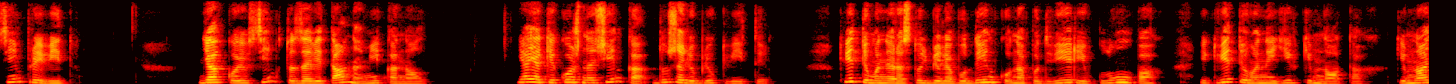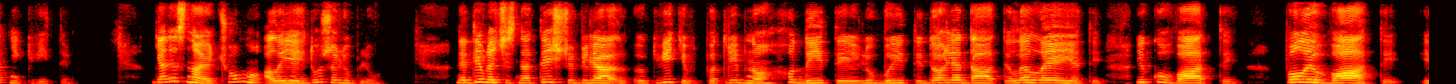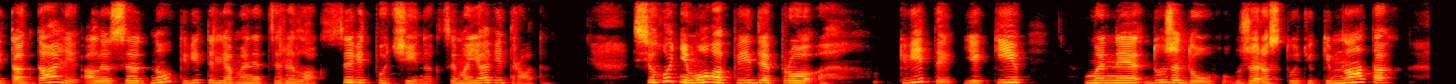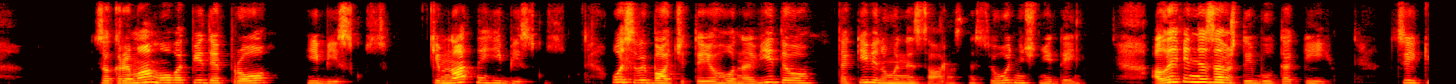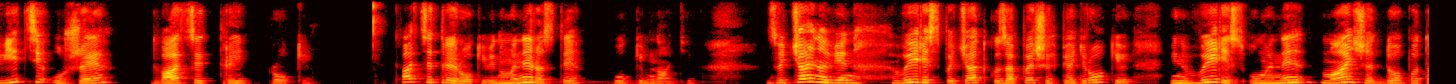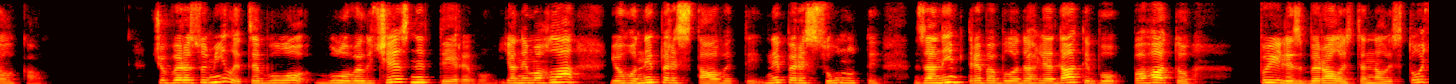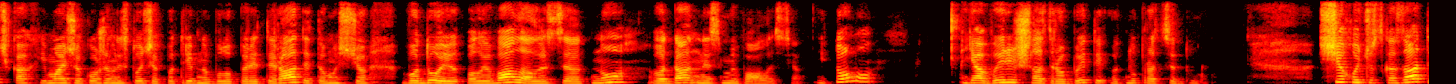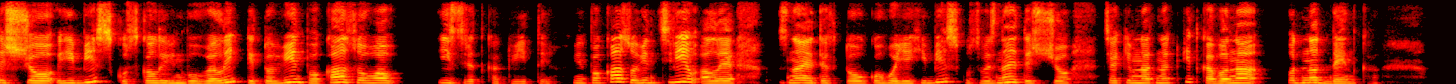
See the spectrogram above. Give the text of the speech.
Всім привіт! Дякую всім, хто завітав на мій канал. Я, як і кожна жінка, дуже люблю квіти. Квіти у мене ростуть біля будинку, на подвір'ї, в клумбах, і квіти у мене є в кімнатах, кімнатні квіти. Я не знаю чому, але я їх дуже люблю. Не дивлячись на те, що біля е, квітів потрібно ходити, любити, доглядати, лелеяти, лікувати, поливати і так далі, але все одно квіти для мене це релакс, це відпочинок, це моя відрада. Сьогодні мова піде про квіти, які в мене дуже довго вже ростуть у кімнатах. Зокрема, мова піде про гібіскус, кімнатний гібіскус. Ось ви бачите його на відео, такий він у мене зараз, на сьогоднішній день. Але він не завжди був такий. Цій квітці уже 23 роки. 23 роки він у мене росте у кімнаті. Звичайно, він виріс спочатку за перших 5 років, він виріс у мене майже до потолка. Щоб ви розуміли, це було було величезне дерево. Я не могла його не переставити, не пересунути. За ним треба було доглядати, бо багато пилі збиралося на листочках, і майже кожен листочок потрібно було перетирати, тому що водою поливала, але все одно вода не змивалася. І тому я вирішила зробити одну процедуру. Ще хочу сказати, що гібіскус, коли він був великий, то він показував ізрядка квіти. Він показував, він цвів, але знаєте, хто у кого є гібіскус, ви знаєте, що ця кімнатна квітка, вона одноденка.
